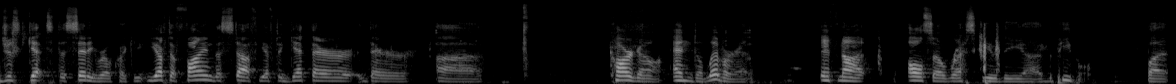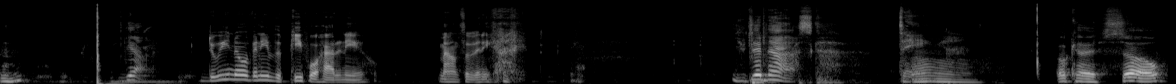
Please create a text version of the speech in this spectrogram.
just get to the city real quick. You, you have to find the stuff. You have to get their their uh cargo and deliver it. If not also rescue the uh, the people. But Mhm. yeah, Do we know if any of the people had any mounts of any kind? you didn't ask. Dang. Oh. Okay, so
